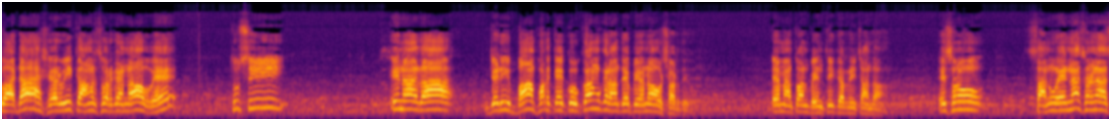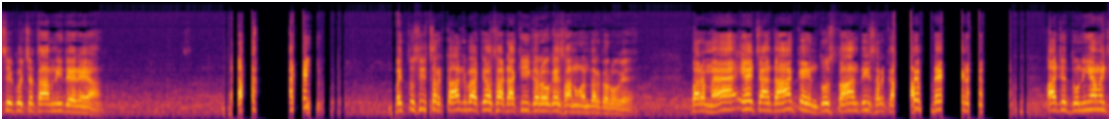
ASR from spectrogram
ਤੁਹਾਡਾ ਹਸ਼ਰ ਵੀ ਕਾਂਗਰਸ ਵਰਗਾ ਨਾ ਹੋਵੇ, ਤੁਸੀਂ ਇਹਨਾਂ ਦਾ ਜਿਹੜੀ ਬਾਹ ਫੜ ਕੇ ਕੋਈ ਕੰਮ ਕਰਾਉਂਦੇ ਪਿਓ ਨਾ, ਉਹ ਛੱਡ ਦਿਓ। ਇਹ ਮੈਂ ਤੁਹਾਨੂੰ ਬੇਨਤੀ ਕਰਨੀ ਚਾਹੁੰਦਾ ਇਸ ਨੂੰ ਸਾਨੂੰ ਇਹ ਨਾ ਸੁਣਨਾ, ਅਸੀਂ ਕੋਈ ਚੇਤਾਵਨੀ ਦੇ ਰਹੇ ਹਾਂ। ਬਈ ਤੁਸੀਂ ਸਰਕਾਰ 'ਚ ਬੈਠੇ ਹੋ, ਸਾਡਾ ਕੀ ਕਰੋਗੇ, ਸਾਨੂੰ ਅੰਦਰ ਕਰੋਗੇ। ਪਰ ਮੈਂ ਇਹ ਚਾਹੁੰਦਾ ਕਿ ਹਿੰਦੁਸਤਾਨ ਦੀ ਸਰਕਾਰ ਅੱਜ ਦੁਨੀਆ ਵਿੱਚ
